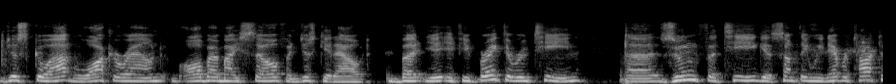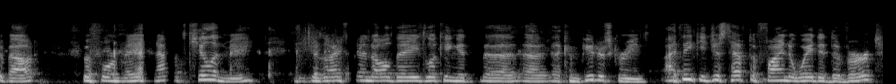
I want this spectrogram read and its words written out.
just go out and walk around all by myself and just get out. But if you break the routine, uh, Zoom fatigue is something we never talked about before May. Now it's killing me because I spend all day looking at, uh, uh, computer screens. I think you just have to find a way to divert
